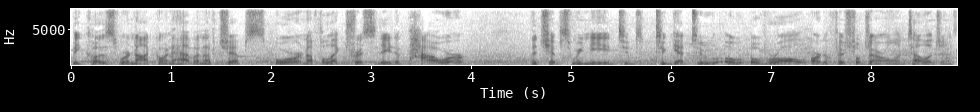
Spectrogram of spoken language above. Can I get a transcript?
Because we're not going to have enough chips or enough electricity to power the chips we need to, to get to overall artificial general intelligence.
